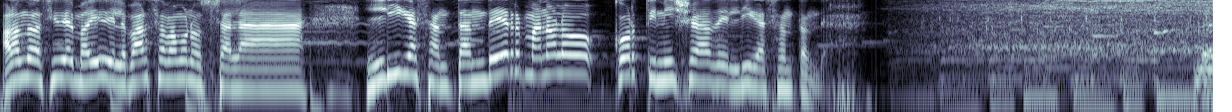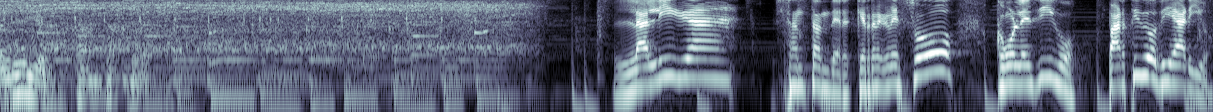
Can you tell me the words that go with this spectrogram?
Hablando así del Madrid y del Barça, vámonos a la Liga Santander. Manolo Cortinilla de Liga Santander. La Liga Santander. La Liga Santander, que regresó, como les digo, partido diario.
